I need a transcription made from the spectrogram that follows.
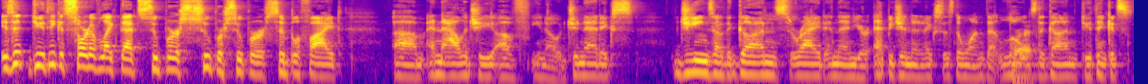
is it? Do you think it's sort of like that super, super, super simplified um, analogy of you know genetics? Genes are the guns, right? And then your epigenetics is the one that loads Right. the gun. Do you think it's?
